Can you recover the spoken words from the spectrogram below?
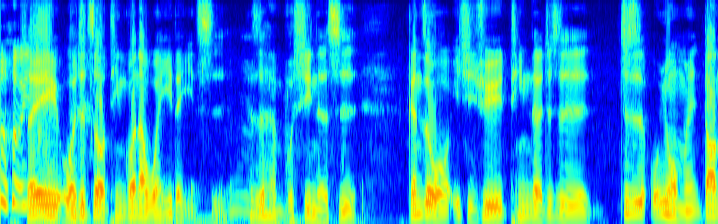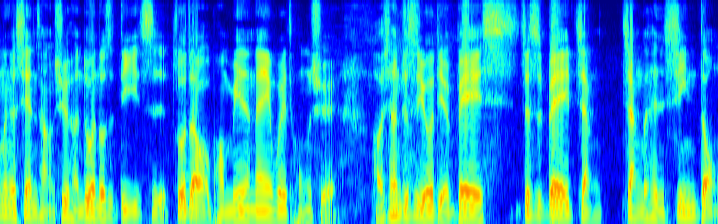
所以我就只有听过那唯一的一次。嗯。可是很不幸的是，跟着我一起去听的，就是就是因为我们到那个现场去，很多人都是第一次，坐在我旁边的那一位同学，好像就是有点被就是被讲讲的很心动，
